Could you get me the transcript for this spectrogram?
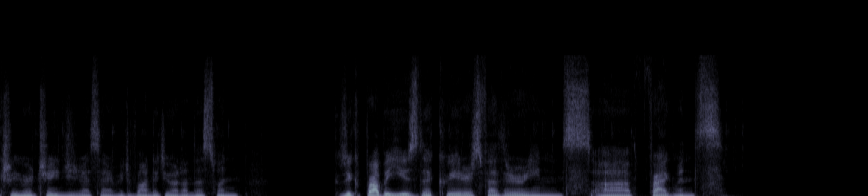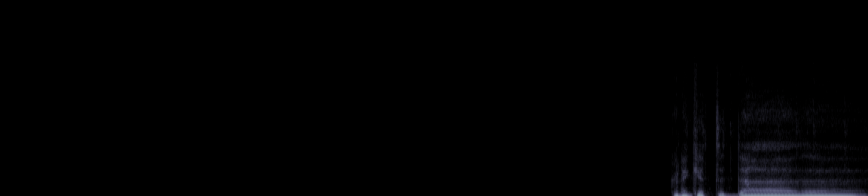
Actually, we're changing it. So we want to do it on this one. Because we could probably use the creator's featherings uh, fragments. Gonna get the, uh,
